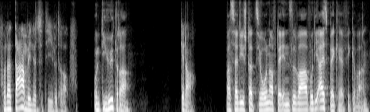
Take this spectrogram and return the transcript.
von der Dameninitiative drauf. Und die Hydra. Genau. Was ja die Station auf der Insel war, wo die Eisbärkäfige waren.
